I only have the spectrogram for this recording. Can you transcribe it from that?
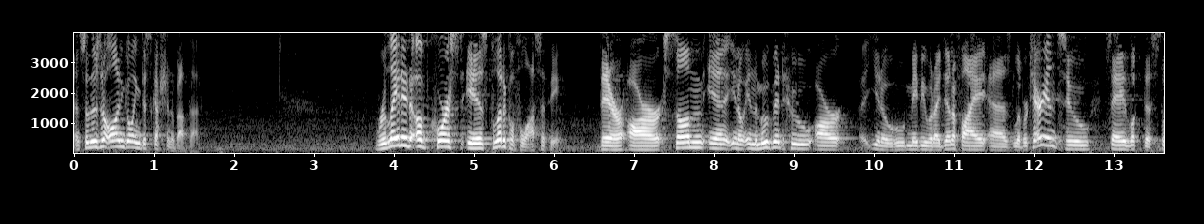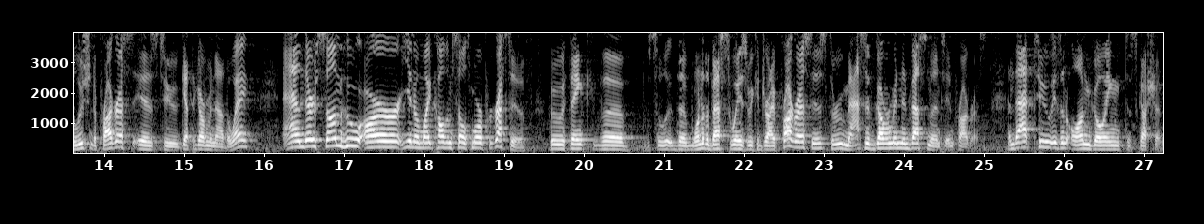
and so there's an ongoing discussion about that. Related, of course, is political philosophy. There are some, uh, you know, in the movement who are, you know, who maybe would identify as libertarians who say, look, the solution to progress is to get the government out of the way. And there's some who are, you know, might call themselves more progressive, who think the, the, one of the best ways we could drive progress is through massive government investment in progress. And that, too, is an ongoing discussion.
